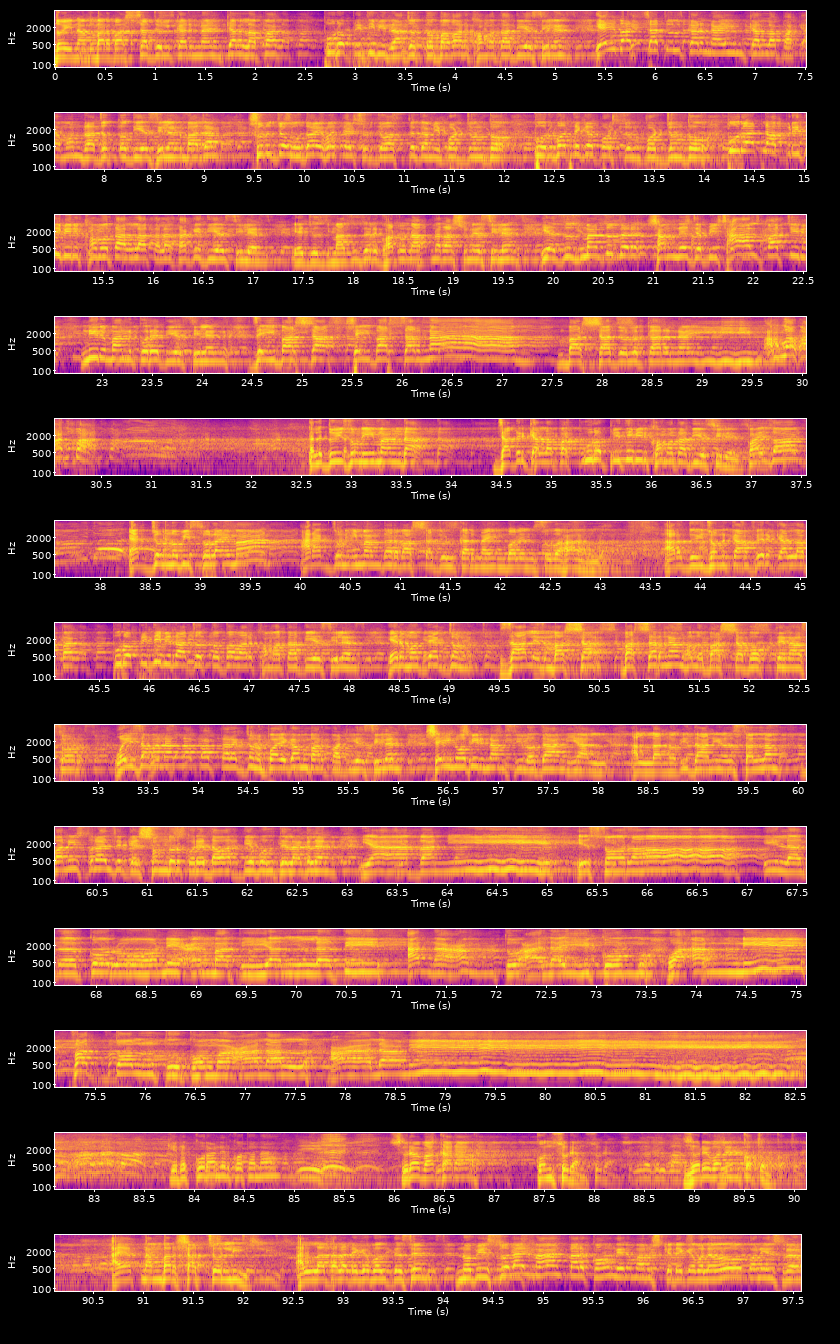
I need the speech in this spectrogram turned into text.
দুই নাম্বার বাদশাহ জুলকার নাইনকে আল্লাহ পাক পুরো পৃথিবীর রাজত্ব পাওয়ার ক্ষমতা দিয়েছিলেন। এই বাচ্চা চুলকার নাইম কাল্লা পাক এমন রাজত্ব দিয়েছিলেন, বাজান, সূর্য উদয় হইতে সূর্য অস্তগামী পর্যন্ত, পূর্ব থেকে পশ্চিম পর্যন্ত পুরোটা পৃথিবীর ক্ষমতা আল্লাহ তালা তাকে দিয়েছিলেন। এজুজ মাজুজের ঘটনা আপনারা শুনেছিলেন। এজুজ মাজুজের সামনে যে বিশাল প্রাচীর নির্মাণ করে দিয়েছিলেন, যেই বাদশা সেই বাদশার নাম আল্লাহ তাহলে দুইজন ইমানদার, যাদেরকে আল্লাহ পুরো পৃথিবীর ক্ষমতা দিয়েছিলেন, কয়জন? একজন নবী সোলাইমান আর একজন ইমানদার বাদশাহ জুলকার নাইম বলেন সুবহানাল্লাহ। আর দুইজন কাফের আল্লাহ পাক পুরো পৃথিবীর রাজত্ব পাওয়ার ক্ষমতা দিয়েছিলেন। এর মধ্যে একজন জালেম বাদশাহ। বাদশার নাম হলো বাদশাহ বখতে নাসর। ওই জামান আল্লাহ পাক তার একজন পয়গাম্বার পাঠিয়েছিলেন। সেই নবীর নাম ছিল দানিয়াল। আল্লাহ নবী দানিয়াল সাল্লাম বানি ইসরায়েলদেরকে সুন্দর করে দাওয়াত দিয়ে বলতে লাগলেন, ইয়া বানি ইসরা ইলাদকুরু নি'মাতি আল্লাতি আন'আমতু আলাইকুম ওয়া আন্নী ফাদ্দালতুকুম আলাল আলামিন এটা কোরআনের কথা না? সূরা বাকারা কোন সূরা? জোরে বলেন কত? আয়াত নাম্বার 47 আল্লাহ তাআলা ডেকে বলতেছেন, নবী সুলাইমান তার কওমের মানুষকে ডেকে বলে, ও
